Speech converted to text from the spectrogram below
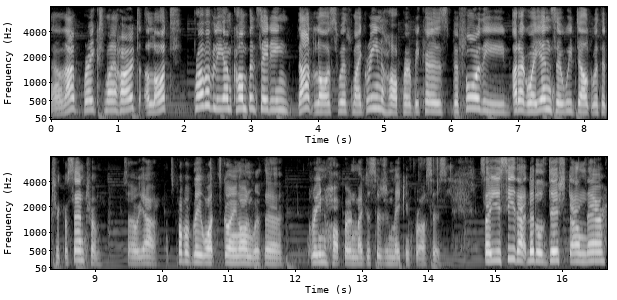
Now that breaks my heart a lot. Probably I'm compensating that loss with my green hopper because before the Araguaiense we dealt with the Trichocentrum. So yeah, that's probably what's going on with the green hopper in my decision making process. So you see that little dish down there?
